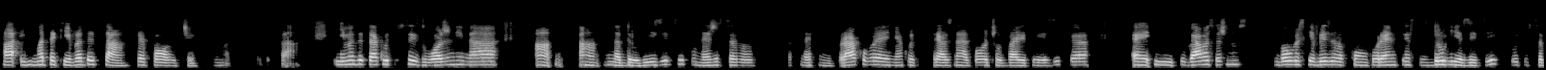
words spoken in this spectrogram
А има такива деца, все повече. Има деца. Има деца, които са изложени на, а, а, на други езици, понеже са в смесени бракове, някои трябва да знаят повече от два или три езика, е, и тогава всъщност българския влиза в конкуренция с други езици, които са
